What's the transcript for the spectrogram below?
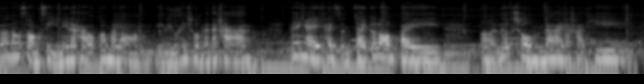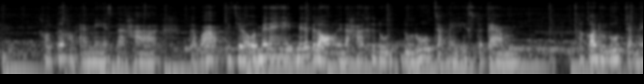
ก็ทั้งสองสีนี้นะคะก็มาลองรีวิวให้ชมแล้วนะคะ ถ้ายังไงใครสนใจก็ลองไปเเลือกชมได้นะคะที่เคาน์เตอร์ของ a m a z นะคะ แต่ว่าจริงๆแล้วอ๊ตไม่ได้ไม่ได้ไปลองเลยนะคะ คือดูดูรูปจากใน Instagram แล้วก็ดูรูปจากใน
